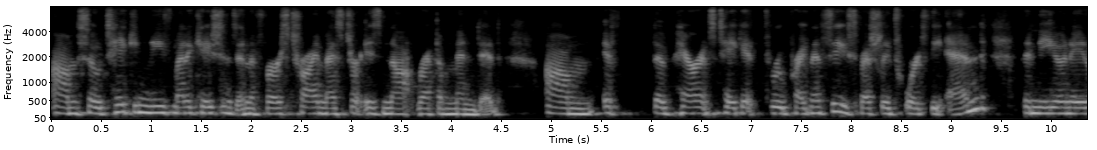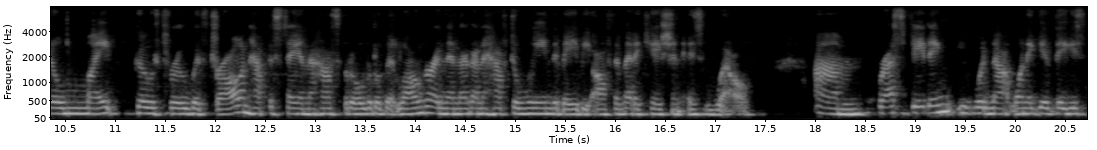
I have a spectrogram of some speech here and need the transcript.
Um, so taking these medications in the first trimester is not recommended. Um, if the parents take it through pregnancy, especially towards the end, the neonatal might go through withdrawal and have to stay in the hospital a little bit longer, and then they're going to have to wean the baby off the medication as well. Um, breastfeeding, you would not want to give these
